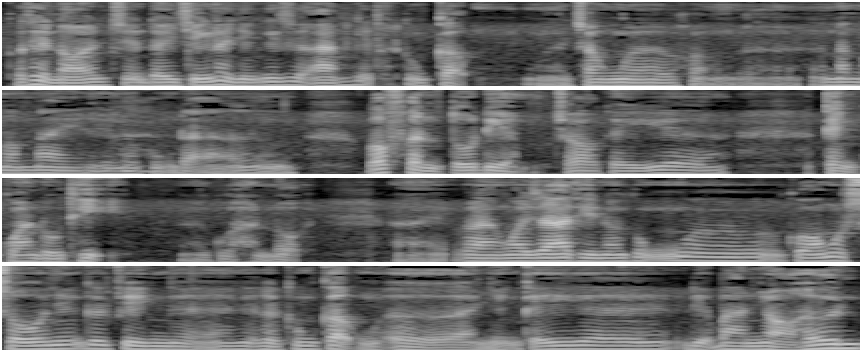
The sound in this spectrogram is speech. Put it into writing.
có thể nói đấy chính là những cái dự án nghệ thuật công cộng trong khoảng 5 năm nay thì nó cũng đã góp phần tô điểm cho cái cảnh quan đô thị của Hà Nội. Đấy, và ngoài ra thì nó cũng có một số những chương trình nghệ thuật công cộng ở những cái địa bàn nhỏ hơn.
